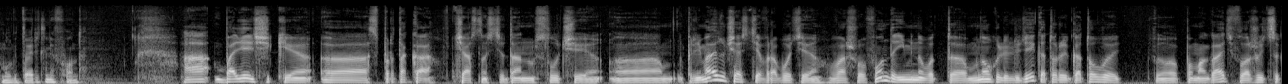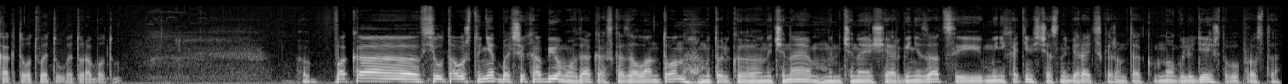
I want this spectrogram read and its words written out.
благотворительный фонд. А болельщики э, Спартака, в частности, в данном случае, э, принимают участие в работе вашего фонда? Именно вот э, много ли людей, которые готовы э, помогать, вложиться как-то вот в эту, в эту работу? Пока в силу того, что нет больших объемов, да, как сказал Антон, мы только начинаем, мы начинающие организации, и мы не хотим сейчас набирать, скажем так, много людей, чтобы просто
